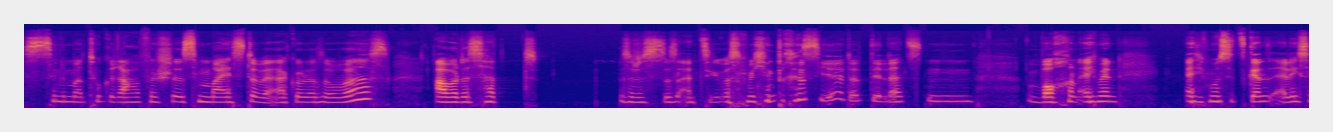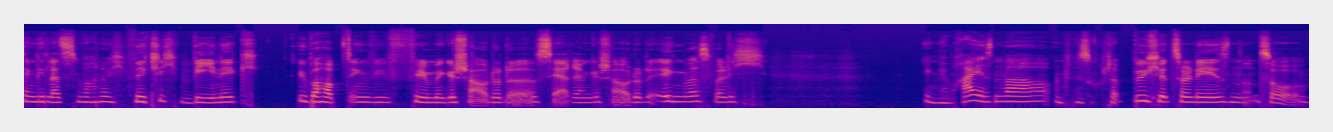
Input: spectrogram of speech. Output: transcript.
cinematografisches Meisterwerk oder sowas. Aber das hat, also das ist das Einzige, was mich interessiert hat die letzten Wochen. Ich meine, ich muss jetzt ganz ehrlich sagen, die letzten Wochen habe ich wirklich wenig überhaupt irgendwie Filme geschaut oder Serien geschaut oder irgendwas, weil ich irgendwie am Reisen war und versucht habe, Bücher zu lesen und so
